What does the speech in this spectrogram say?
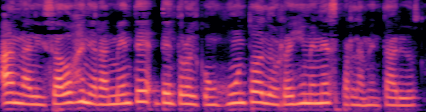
analizado generalmente dentro del conjunto de los regímenes parlamentarios,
